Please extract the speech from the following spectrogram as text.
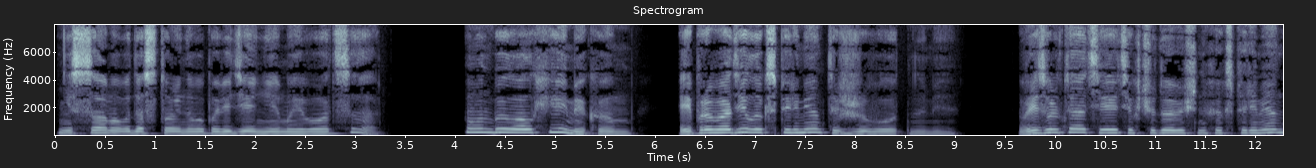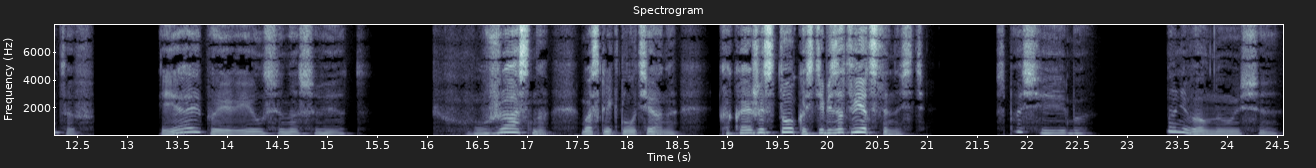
не самого достойного поведения моего отца. Он был алхимиком и проводил эксперименты с животными. В результате этих чудовищных экспериментов я и появился на свет. «Ужасно!» — воскликнула Тиана. «Какая жестокость и безответственность!» «Спасибо. Но не волнуйся.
